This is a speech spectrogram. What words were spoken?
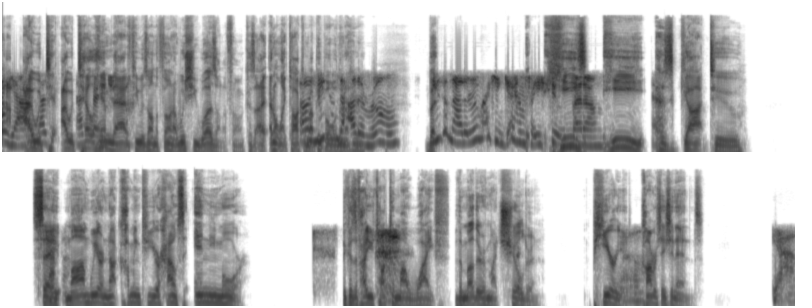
And Oh, yeah, I, would t- I would tell him that if he was on the phone. I wish he was on the phone because I, I don't like talking Oh, about people in the other here. room. But he's in the other room. I can get him for you. he's but um, he yeah. has got to say, "Mom, we are not coming to your house anymore because of how you talk to my wife, the mother of my children." Period. Yeah. Conversation ends. Yeah,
